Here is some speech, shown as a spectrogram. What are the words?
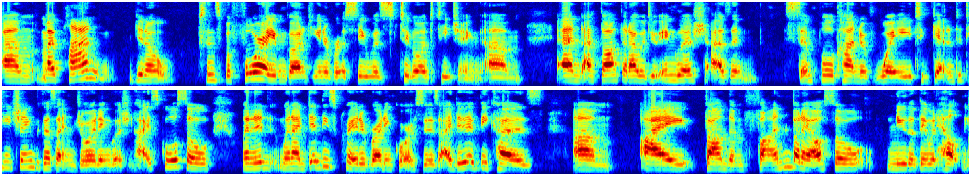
Um, my plan, you know, since before I even got into university was to go into teaching. Um, and I thought that I would do English as a simple kind of way to get into teaching because I enjoyed English in high school. So when I did, when I did these creative writing courses, I did it because um, I found them fun, but I also knew that they would help me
